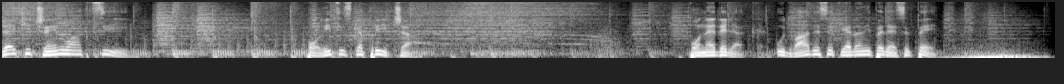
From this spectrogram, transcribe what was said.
Jackie Chan u akciji. Policijska priča. Ponedeljak u 21.55.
